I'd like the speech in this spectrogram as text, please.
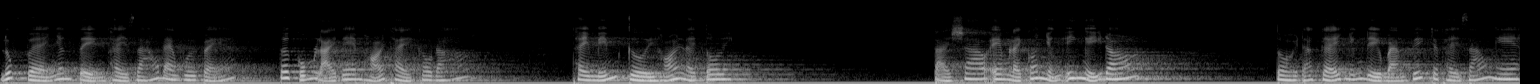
Lúc về nhân tiện thầy giáo đang vui vẻ, Tôi cũng lại đem hỏi thầy câu đó. Thầy mỉm cười hỏi lại tôi, Tại sao em lại có những ý nghĩ đó? Tôi đã kể những điều bạn viết cho thầy giáo nghe.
